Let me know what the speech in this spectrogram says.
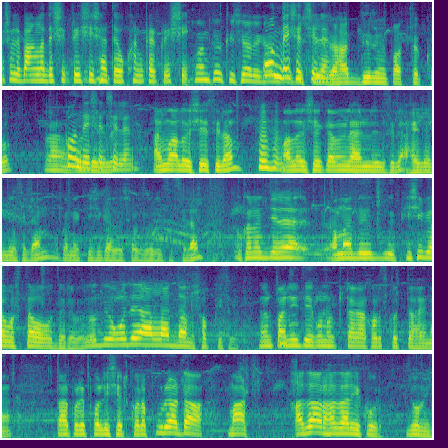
আসলে বাংলাদেশের কৃষির সাথে ওখানকার কৃষি? কোন দেশে ছিলেন? রাত দিনের পার্থক্য। হ্যাঁ, কোন দেশে ছিলেন? আমি মালয়েশিয়া ছিলাম। মালয়েশিয়া ক্যামেল হাইল্যান্ডে ছিলাম হাইল্যান্ডে ছিলাম ওখানে কৃষিকাজের সাথে জড়িত ছিলাম। ওখানে যে আমাদের কৃষি ব্যবস্থা ওদের ওদের ওদের আল্লাহর দান সব কিছু যেমন পানিতে কোনো টাকা খরচ করতে হয় না তারপরে পলিশেড করা পুরাটা মাঠ হাজার হাজার একর জমি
